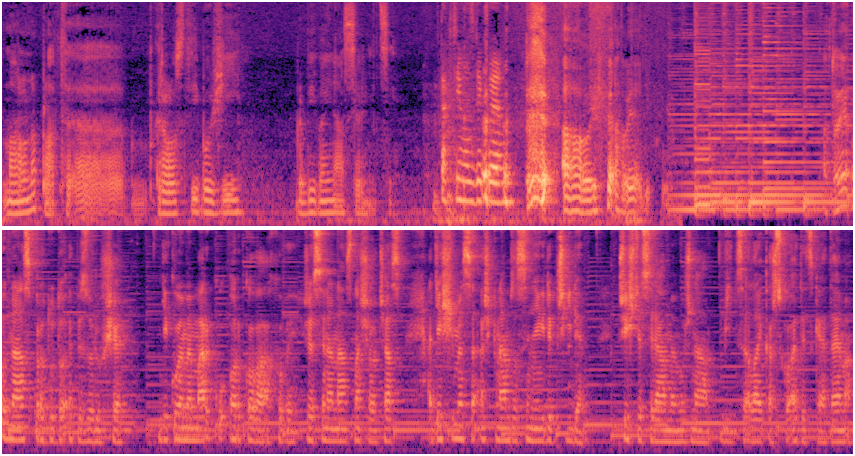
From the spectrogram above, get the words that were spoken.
málo na plat. Království boží dobývají násilníci. Tak ti moc děkujem. ahoj, ahoj, já děkuji. A to je od nás pro tuto epizodu vše. Děkujeme Marku Orkováchovi, že si na nás našel čas a těšíme se, až k nám zase někdy přijde. Příště si dáme možná více lékařsko-etické téma.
